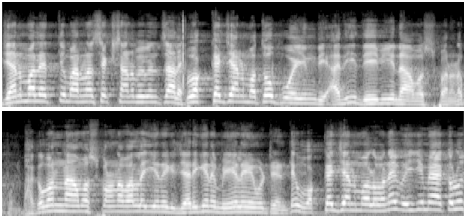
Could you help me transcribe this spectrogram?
జన్మలెత్తి మరణశిక్ష అనుభవించాలి. ఒక్క జన్మతో పోయింది. అది దేవీ నామస్మరణ పుణ్యం. భగవన్ నామస్మరణ వల్ల ఈయనకి జరిగిన మేలేమిటంటే ఒక్క జన్మలోనే వెయ్యి మేకలు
